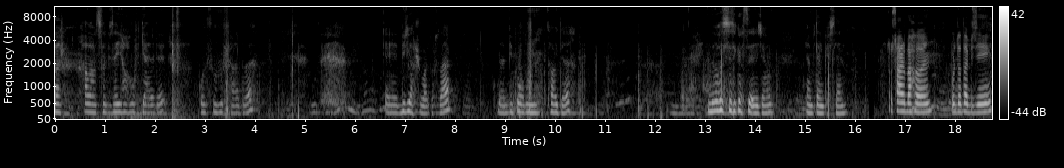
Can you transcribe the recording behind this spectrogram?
Dostlar. Hal-hazırda bizə Yaqub gəldi. Qoşulmuş adı. Ee, bir yaşı var dostlar. Yani bir oğlunu taydı. Ne oldu size göstereceğim. Ben bir tane göstereyim. Dostlar bakın. Burada da bizim.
